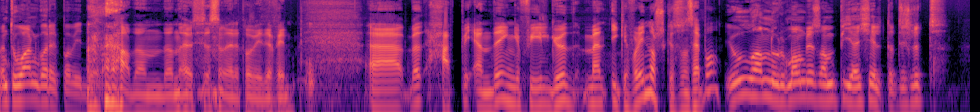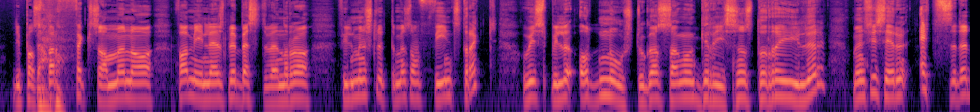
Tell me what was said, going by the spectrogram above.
Men toeren går rett på video. Ja, den, den høres ut som rett på videofilm. Uh, men happy ending, feel good. Men ikke for de norske som ser på. Jo, han nordmannen blir sammen med Pia Tjelte til slutt. De passer perfekt sammen, og familien deres blir bestevenner. og Filmen slutter med sånn fint strekk, og vi spiller Odd Nordstogas sang om grisen og hyler, mens vi ser hun etsede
